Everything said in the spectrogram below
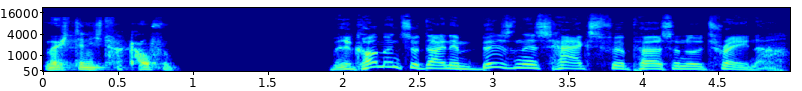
möchte nicht verkaufen. Willkommen zu deinem Business Hacks für Personal Trainer.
